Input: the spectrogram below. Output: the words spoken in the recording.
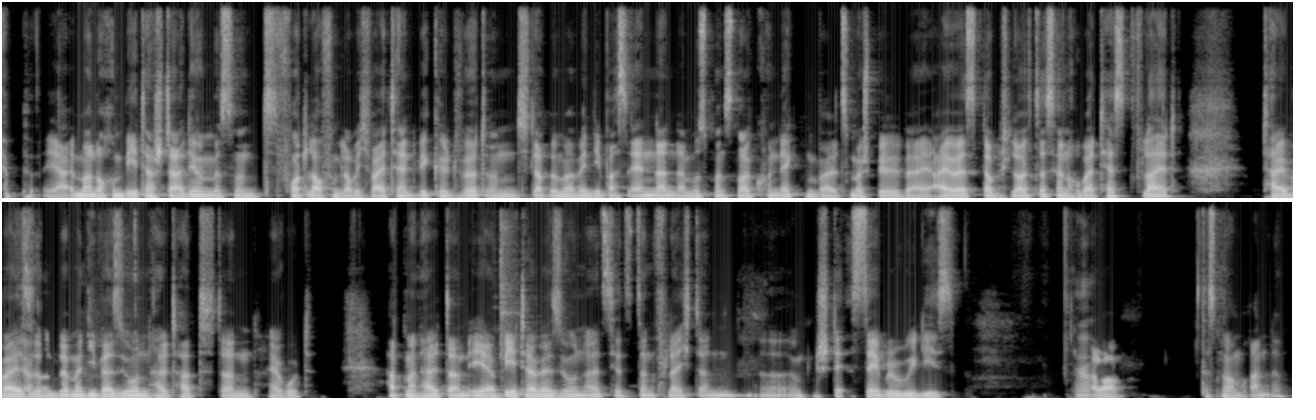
App ja immer noch im Beta-Stadium ist und fortlaufend, glaube ich, weiterentwickelt wird. Und ich glaube, immer wenn die was ändern, dann muss man es neu connecten, weil zum Beispiel bei iOS, glaube ich, läuft das ja noch über Testflight teilweise. Ja. Und wenn man die Version halt hat, dann, ja gut, hat man halt dann eher Beta-Version als jetzt dann vielleicht dann äh, irgendein Stable Release. Ja. Aber das nur am Rande.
